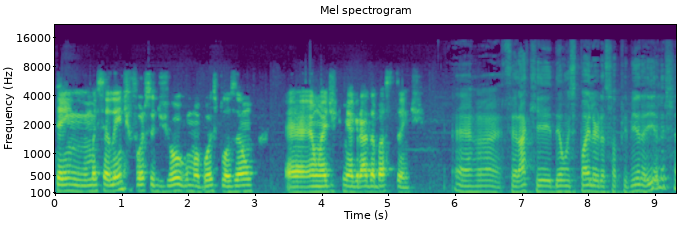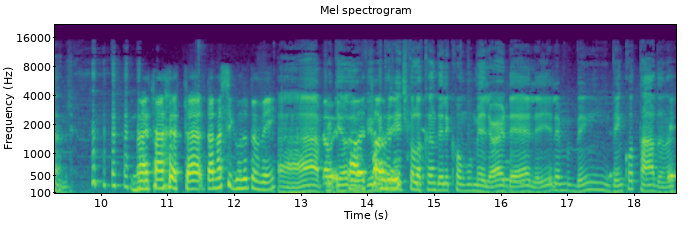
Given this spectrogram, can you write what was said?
Tem uma excelente força de jogo, uma boa explosão. É, é um Edge que me agrada bastante. É, será que deu um spoiler da sua primeira aí, Alexandre? Não, tá, tá, tá na segunda também. Ah, porque eu, eu vi muita gente colocando ele como o melhor dele e ele é bem, bem cotado, né?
